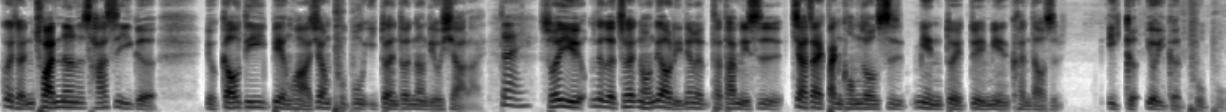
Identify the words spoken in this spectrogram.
贵船川呢，它是一个有高低变化，像瀑布一段段那流下来。对，所以那个川床料理那个榻榻米是架在半空中，是面对对面看到是一个又一个瀑布。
